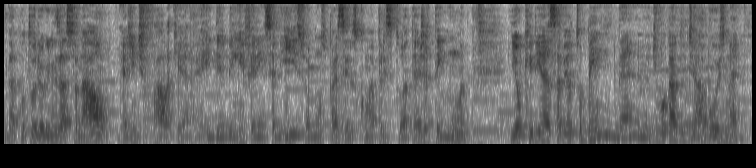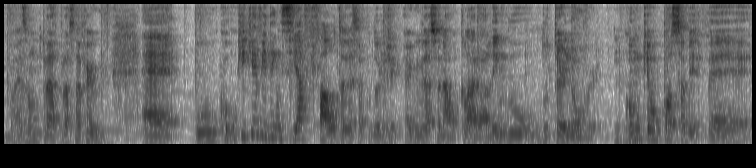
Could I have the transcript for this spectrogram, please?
da cultura organizacional, a gente fala que a RD é bem referência nisso, alguns parceiros como a Presto até já tem uma. E eu queria saber, eu tô bem, né, advogado do diabo hoje, né? Mas vamos para a próxima pergunta. É, o, o que, que evidencia a falta dessa cultura organizacional? Claro, além do, do turnover. Uhum. Como que eu posso saber, é,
